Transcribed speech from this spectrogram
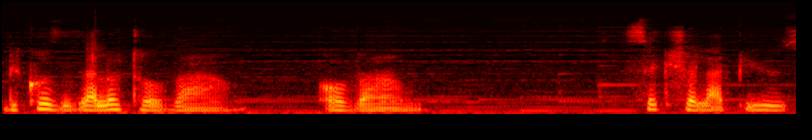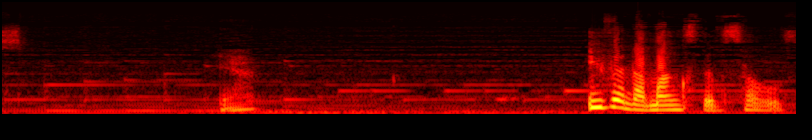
because there's a lot of, uh, of um, sexual abuse yeah. Even amongst themselves.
